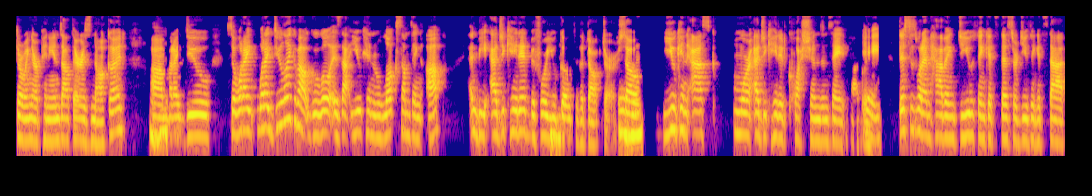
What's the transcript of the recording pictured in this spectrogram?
throwing their opinions out there is not good. Um, mm-hmm. Um, but I do. So what I what I do like about Google is that you can look something up and be educated before you mm-hmm. go to the doctor. Mm-hmm. So you can ask more educated questions and say. "Hey, this is what I'm having. Do you think it's this or do you think it's that?"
